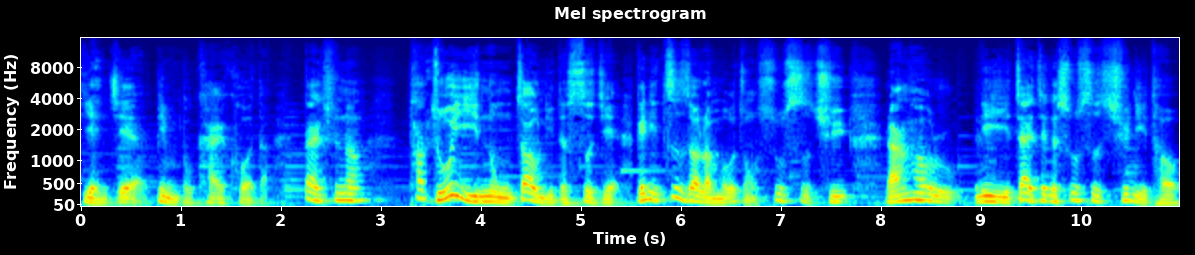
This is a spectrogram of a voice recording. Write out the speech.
眼界并不开阔的，但是呢。它足以笼罩你的世界，给你制造了某种舒适区，然后你在这个舒适区里头，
